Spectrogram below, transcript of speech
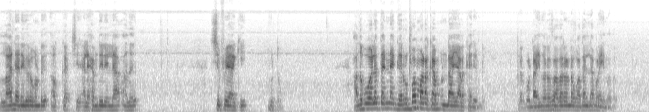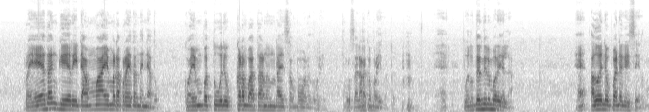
അള്ളാഹിന്റെ അനുഗ്രഹം കൊണ്ട് ഒക്കെ ശരി. അലഹമില്ല അത് ഷിഫയാക്കി വിട്ടു. അതുപോലെ തന്നെ ഗർഭമടക്കം ഉണ്ടായ ആൾക്കാരുണ്ട്. ഗർഭമുണ്ടായി എന്ന് പറഞ്ഞ സാധാരണ ഉണ്ടാവും. അതല്ല പറയുന്നത്. പ്രേതം കയറിയിട്ട് അമ്മായിമ്മയുടെ പ്രേതം തന്നെ അതും. കോയമ്പത്തൂർ ഉക്കടം ഭാഗത്താണ് ഉണ്ടായ സംഭവമാണ് എന്ന് പറയുന്നത് നമ്മൾ സ്ഥലമടക്കം പറയുന്നുണ്ട്. വെറുതെ എന്തെങ്കിലും പറയല്ല. ഏ? അതും എന്റെ ഉപ്പാന്റെ കേസായിരുന്നു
